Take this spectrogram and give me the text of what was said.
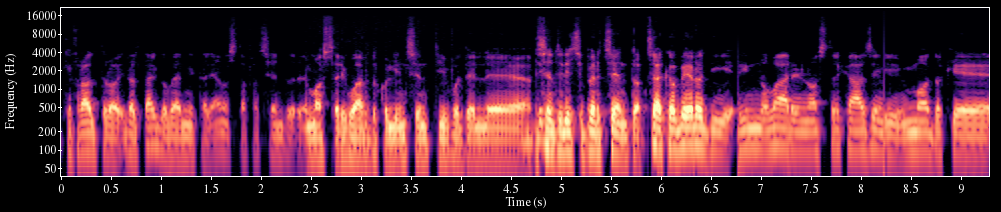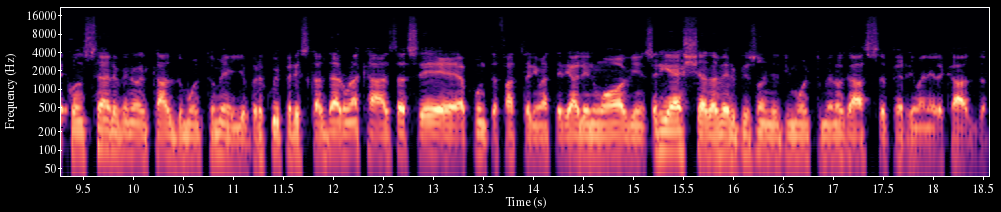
che fra l'altro in realtà il governo italiano sta facendo delle mosse a riguardo con l'incentivo del del 110%, cioè che ovvero di rinnovare le nostre case in modo che conservino il caldo molto meglio, per cui per riscaldare una casa, se appunto è fatta di materiali nuovi, riesce ad aver bisogno di molto meno gas per rimanere caldo.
